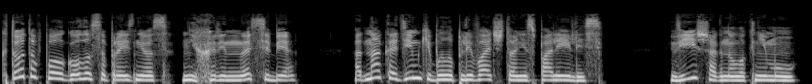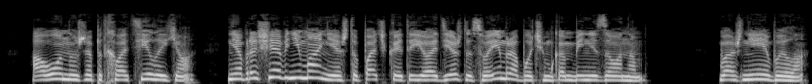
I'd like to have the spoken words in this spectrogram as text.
кто-то в полголоса произнес «Ни хрена себе!». Однако Димке было плевать, что они спалились. Ви шагнула к нему, а он уже подхватил ее, не обращая внимания, что пачкает ее одежду своим рабочим комбинезоном. Важнее было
